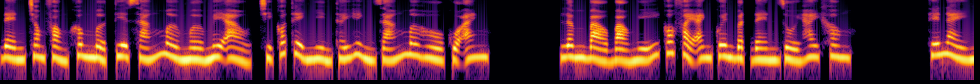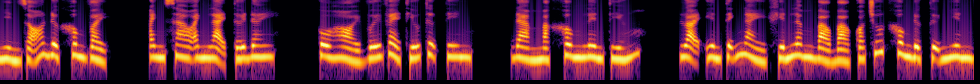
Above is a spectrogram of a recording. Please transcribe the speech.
Đèn trong phòng không mở tia sáng mờ mờ mê ảo, chỉ có thể nhìn thấy hình dáng mơ hồ của anh. Lâm bảo bảo nghĩ có phải anh quên bật đèn rồi hay không? Thế này nhìn rõ được không vậy? Anh sao anh lại tới đây? Cô hỏi với vẻ thiếu tự tin. Đàm mặc không lên tiếng, Loại yên tĩnh này khiến Lâm Bảo Bảo có chút không được tự nhiên,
